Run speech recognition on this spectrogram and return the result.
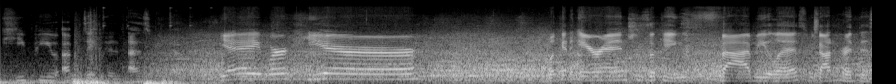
keep you updated as we go. Yay, we're here! Look at Erin, she's looking fabulous. We got her this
